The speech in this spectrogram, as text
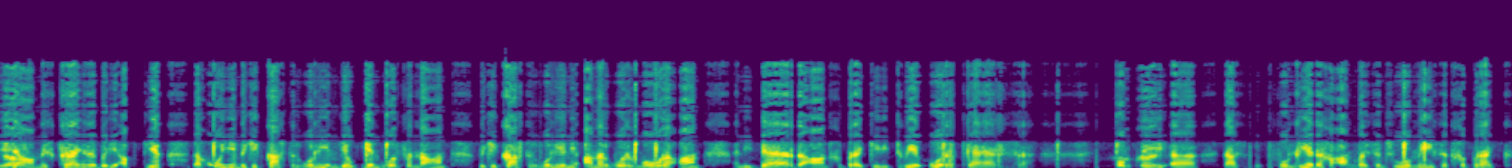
Ja, ja mens kry hulle by die apteek, dan gooi jy 'n bietjie kasterolie in jou een oor vanaand, bietjie kasterolie in die ander oor môre aand en die derde aand gebruik jy die twee oorkerse. Op Okay. die uh daar's volledige aanwysings hoe mense dit gebruik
